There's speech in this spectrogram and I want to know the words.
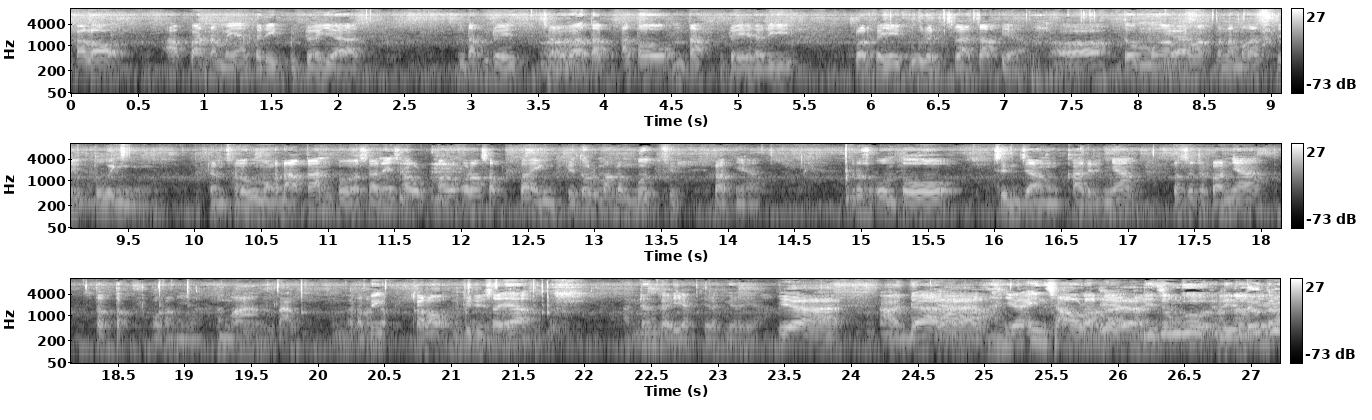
kalau apa namanya dari budaya entah budaya Jawa tap- atau entah budaya dari keluarganya ibu dari Cilacap ya Oh, itu meng- ya. meng- menamakan seperti twing dan selalu mengenakan bahwasannya sal- kalau orang dia itu lemah lembut sifatnya terus untuk jenjang karirnya masa depannya tetap orangnya Mantap. Bentar, tapi bentar. kalau diri saya ada nggak ya kira-kira ya Ya, ada. ya, ya insya Allah Iya. Kak. Ditunggu, ditunggu.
